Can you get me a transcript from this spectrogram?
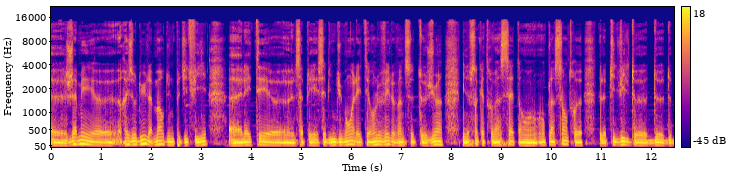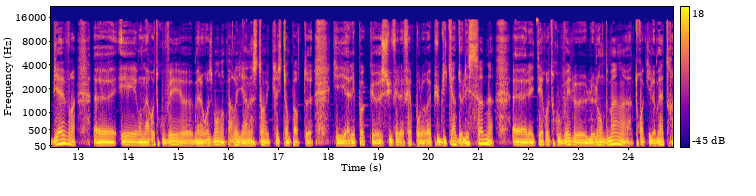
euh, jamais euh, résolu, la mort d'une petite fille. elle a été, elle s'appelait Sabine Dumont, elle a été enlevée le 27 juin 1987 en, en plein centre de la petite ville de, de, de Bièvre, et on a retrouvé, malheureusement, on en parlait il y a un instant avec Christian Porte, qui à l'époque suivait l'affaire pour le Républicain de l'Essonne. elle a été retrouvée le, le lendemain à 3 kilomètres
